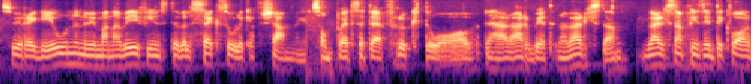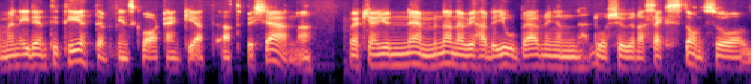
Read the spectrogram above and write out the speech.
Så i regionen nu i Manavi finns det väl sex olika församlingar som på ett sätt är frukt av det här arbetet med verkstaden. Verkstaden finns inte kvar men identiteten finns kvar tänker jag att, att betjäna. Och jag kan ju nämna när vi hade jordbävningen då 2016 så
